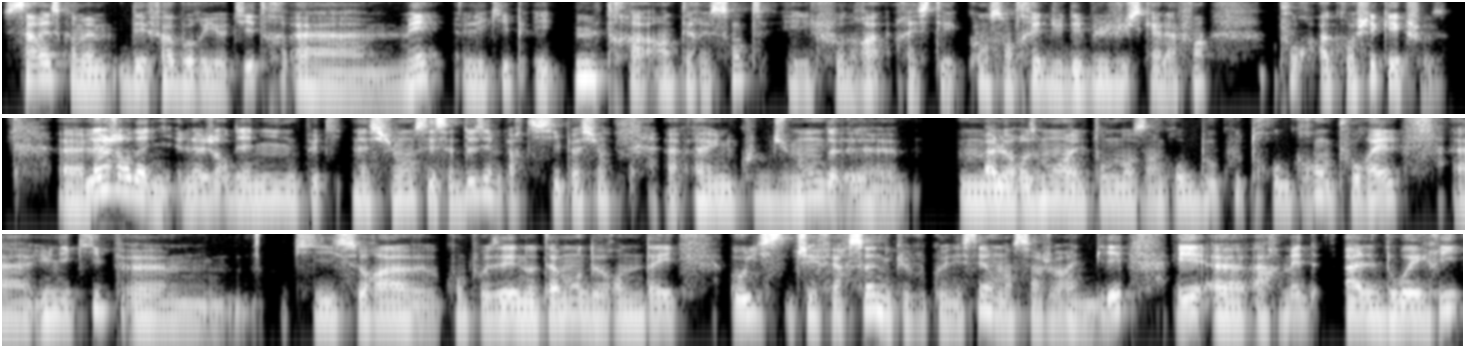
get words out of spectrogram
ça reste quand même des favoris au titre, euh, mais l'équipe est ultra intéressante et il faudra rester concentré du début jusqu'à la fin pour accrocher quelque chose. Euh, la Jordanie, la Jordanie, une petite nation, c'est sa deuxième participation à une Coupe du Monde. Euh, Malheureusement, elle tombe dans un groupe beaucoup trop grand pour elle. Euh, une équipe euh, qui sera euh, composée notamment de Rondé Hollis Jefferson, que vous connaissez, un ancien joueur NBA, et Ahmed Al-Douairi,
